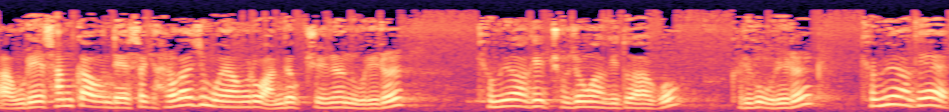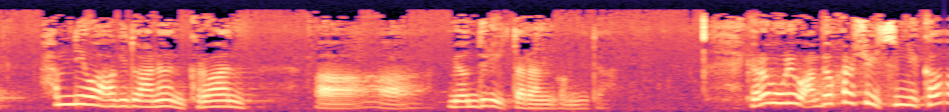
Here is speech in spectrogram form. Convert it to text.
아, 우리의 삶 가운데에서 여러 가지 모양으로 완벽주의는 우리를 교묘하게 조종하기도 하고, 그리고 우리를 교묘하게 합리화하기도 하는 그러한 아, 아, 면들이 있다라는 겁니다. 여러분 우리 완벽할 수 있습니까?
